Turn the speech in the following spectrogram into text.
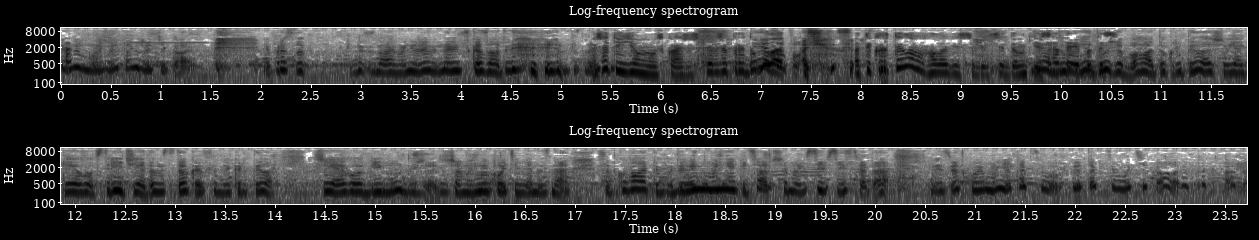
Я не можу, я так вже чекаю. Я просто не знаю, мені вже навіть сказати. А що ти йому скажеш? Ти вже Я придумала? заплачуся. А ти крутила в голові собі ці думки? Я, Що ду- ти я будеш? дуже багато крутила, що як я його встрічу, я там стільки собі крутила, що я його обійму дуже, що ми потім, я не знаю, святкувати будемо. Він мені обіцяв, що ми всі всі свята. Ми святкуємо. Я так цього, я так цього чекала, я так рада.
